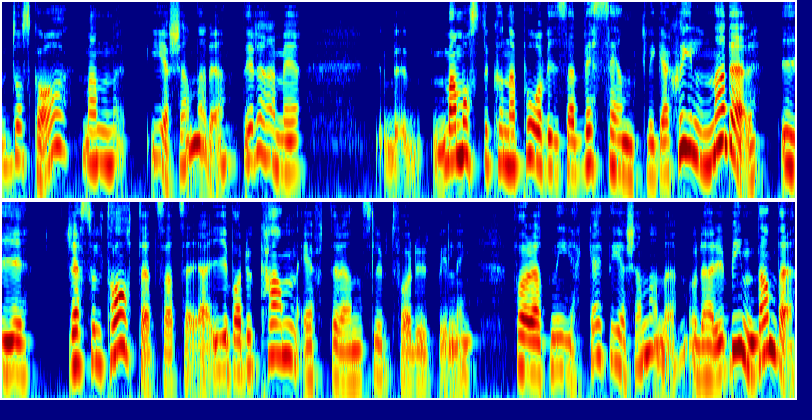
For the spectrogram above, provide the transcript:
då ska man erkänna det. Det är det här med man måste kunna påvisa väsentliga skillnader i resultatet så att säga, i vad du kan efter en slutförd utbildning för att neka ett erkännande. Och det här är bindande.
